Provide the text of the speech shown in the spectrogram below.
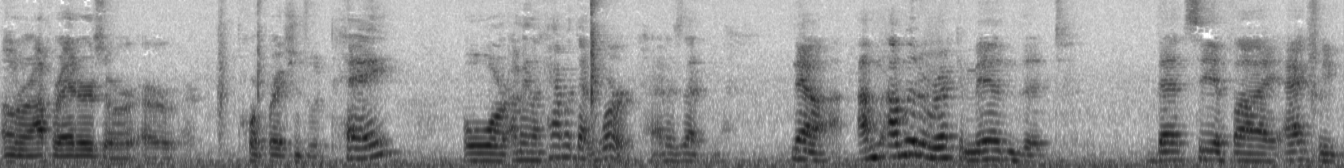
owner operators or, or corporations would pay, or I mean, like how would that work? How does that? Now, I'm, I'm going to recommend that that CFI actually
